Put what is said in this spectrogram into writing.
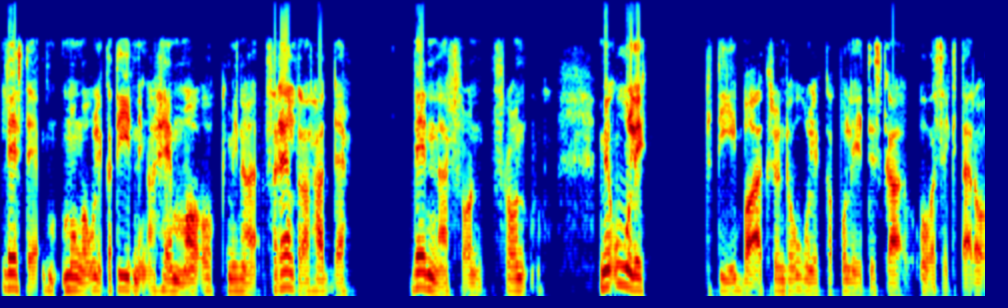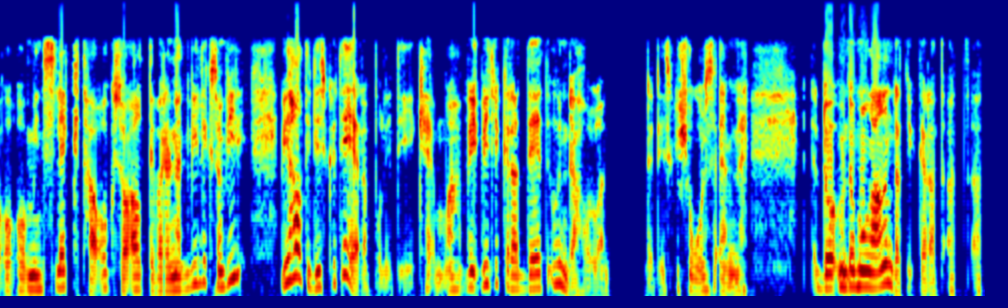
läste många olika tidningar hemma och mina föräldrar hade vänner från, från, med olika partibakgrund och olika politiska åsikter och, och, och, min släkt har också alltid varit att vi, liksom, vi, vi har alltid diskuterat politik hemma. Vi, vi tycker att det är ett underhållande diskussionsämne. Då, då många andra tycker att, att, att,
